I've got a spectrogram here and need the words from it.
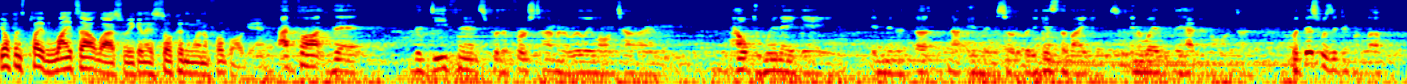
The offense played lights out last week, and they still couldn't win a football game. I thought that the defense, for the first time in a really long time, helped win a game in Min- uh, not in Minnesota, but against the Vikings in a way that they hadn't in a long time. But this was a different level.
